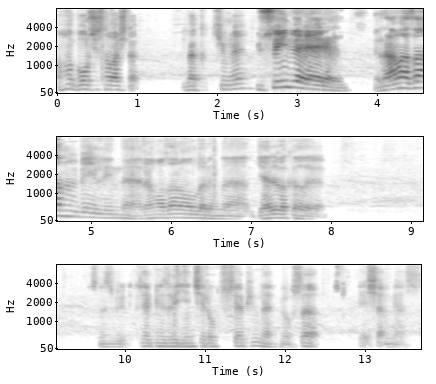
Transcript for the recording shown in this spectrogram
Aha Borçlu Savaş'ta. Bir dakika kimle? Hüseyin Bey. Ramazan Beyliğinden, Ramazan oğullarından. Gel bakalım. Siz bir, hepinize bir Yeniçeri okçusu yapayım da yoksa yaşamayız.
